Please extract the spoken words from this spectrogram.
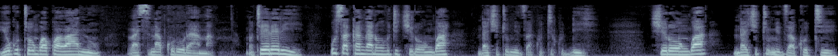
yokutongwa kwavanhu vasina kururama. Muteereri usakanganwa kuti chirongwa ndachitumidza kuti kudii. Chirongwa ndachitumidza kuti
